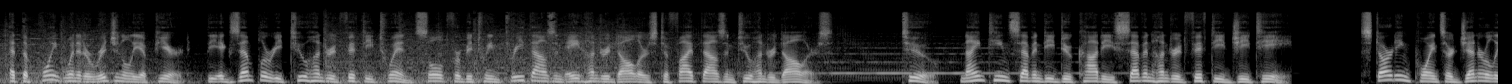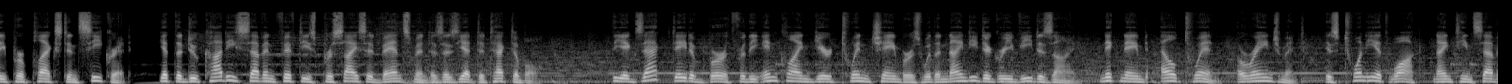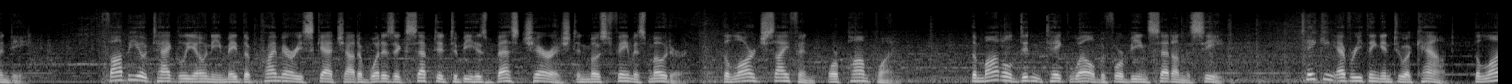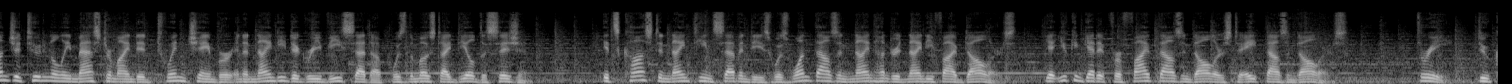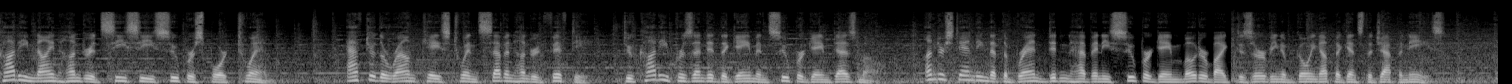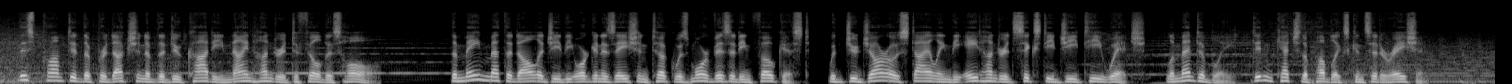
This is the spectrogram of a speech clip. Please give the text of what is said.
At the point when it originally appeared, the exemplary 250 Twin sold for between $3,800 to $5,200. 2. 1970 Ducati 750 GT. Starting points are generally perplexed in secret, yet the Ducati 750's precise advancement is as yet detectable. The exact date of birth for the incline-geared twin chambers with a 90-degree V design, nicknamed L-twin, arrangement, is 20th Walk, 1970. Fabio Taglioni made the primary sketch out of what is accepted to be his best cherished and most famous motor, the large siphon, or pomp-one. The model didn't take well before being set on the seat. Taking everything into account, the longitudinally masterminded twin chamber in a 90-degree V setup was the most ideal decision. Its cost in 1970s was $1,995, yet you can get it for $5,000 to $8,000. 3. Ducati 900cc Supersport Twin. After the round case Twin 750, Ducati presented the game in Supergame Desmo. Understanding that the brand didn't have any Supergame motorbike deserving of going up against the Japanese. This prompted the production of the Ducati 900 to fill this hole. The main methodology the organization took was more visiting focused, with Giugiaro styling the 860 GT which, lamentably, didn't catch the public's consideration.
